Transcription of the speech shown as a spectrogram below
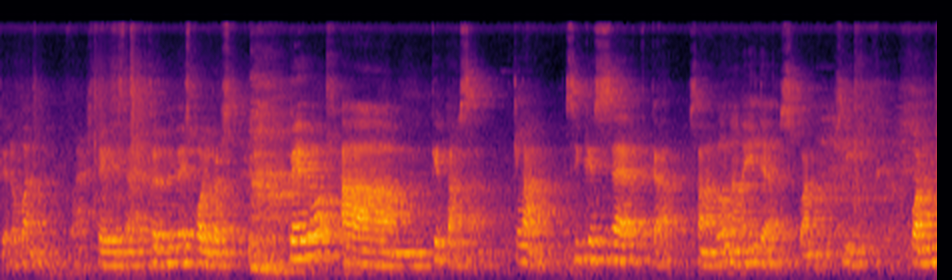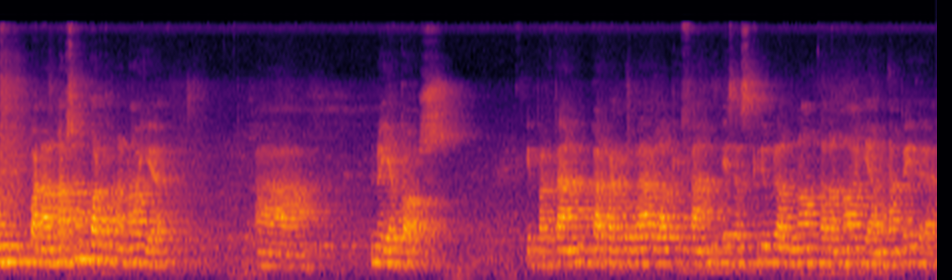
Però, bueno, estem spoilers. Però, eh, què passa? Clar, sí que és cert que se n'adonen elles, quan, o sigui, quan, quan el mar s'emporta una noia, eh, no hi ha cos. I per tant, per recordar-la el que fan és escriure el nom de la noia en una pedra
